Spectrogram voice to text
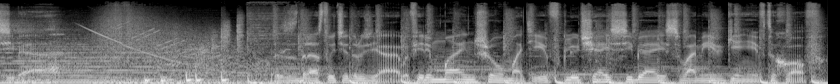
себя». Здравствуйте, друзья! В эфире Mind Show Мотив «Включай себя» и с вами Евгений Евтухов.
